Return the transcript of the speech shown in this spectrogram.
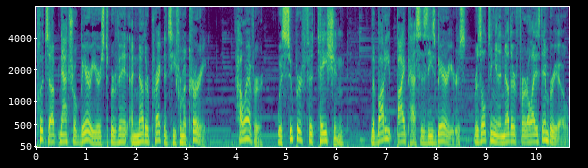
puts up natural barriers to prevent another pregnancy from occurring. However, with superfetation, the body bypasses these barriers, resulting in another fertilized embryo.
